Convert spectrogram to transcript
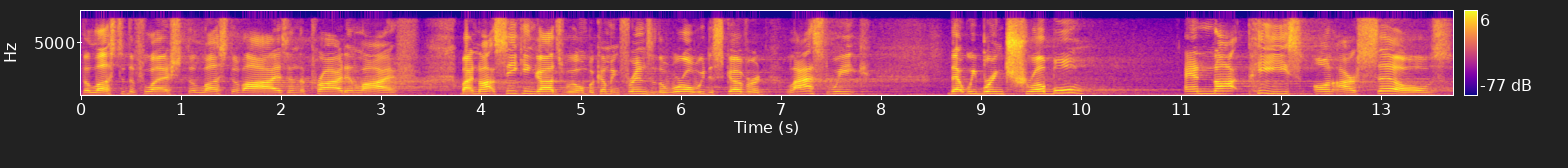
the lust of the flesh, the lust of eyes, and the pride in life. By not seeking God's will and becoming friends of the world, we discovered last week that we bring trouble and not peace on ourselves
